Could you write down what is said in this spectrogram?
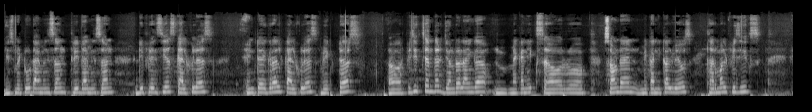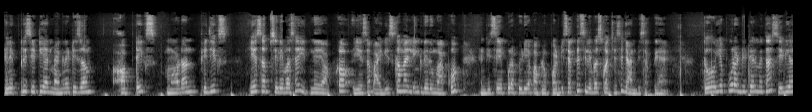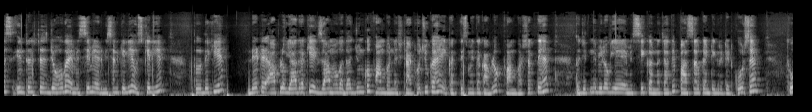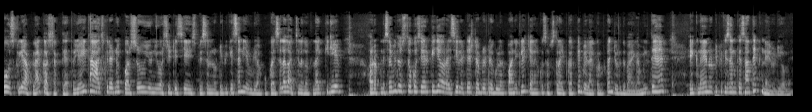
जिसमें two dimension three dimension differential calculus integral calculus vectors और physics के अंदर जनरल आएगा मैकेनिक्स और sound and mechanical waves thermal physics electricity and magnetism optics modern physics ये सब सिलेबस है, इतने आपको, ये सब आएगी। इसका मैं लिंक दे दूँगा आपको, जिससे पूरा पीडीएफ आप लोग पढ़ भी सकते हैं सिलेबस को अच्छे से जान भी सकते हैं। तो ये पूरा डिटेल में था सीबीएस एंट्रेंस टेस्ट जो होगा एमएससी में एडमिशन के लिए, उसके लिए। तो देखिए डेट आप लोग याद रखिए एग्ज़ाम होगा 10 जून को फॉर्म भरना स्टार्ट हो चुका है 31 मई तक आप लोग फॉर्म भर सकते हैं। तो जितने भी लोग ये एमएससी करना चाहते हैं, पाँच साल का इंटीग्रेटेड कोर्स है। तो उसके लिए अप्लाई कर सकते हैं। तो यही था आज के डेट में परसू यूनिवर्सिटी से स्पेशल नोटिफिकेशन ये वीडियो आपको कैसा लगा? अच्छा लगा तो लाइक कीजिए और अपने सभी दोस्तों को शेयर कीजिए और ऐसी लेटेस्ट अपडेट रेगुलर पाने के लिए चैनल को सब्सक्राइब करके बेल आइकन बटन ज़रूर दबाएगा। मिलते हैं एक नए नोटिफिकेशन के साथ एक नए वीडियो में।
